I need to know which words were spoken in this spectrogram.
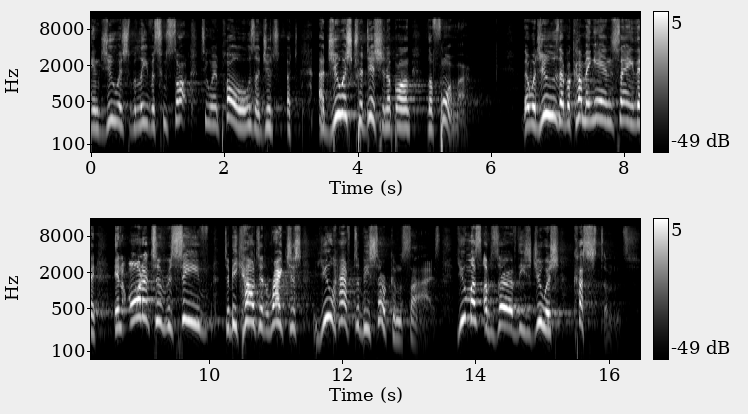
and Jewish believers who sought to impose a, Jew, a, a Jewish tradition upon the former. There were Jews that were coming in saying that in order to receive, to be counted righteous, you have to be circumcised. You must observe these Jewish customs.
